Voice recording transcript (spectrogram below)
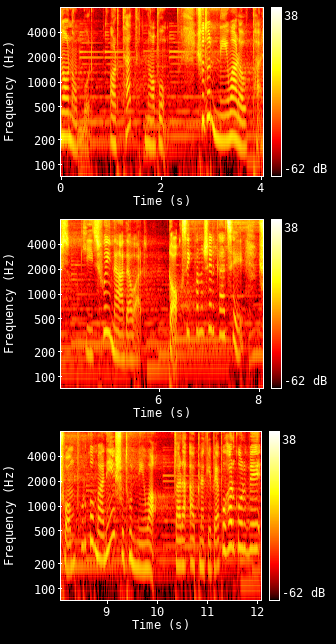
ন নম্বর, অর্থাৎ নবম, শুধু নেওয়ার অভ্যাস, কিছুই না দেওয়ার। টক্সিক মানুষের কাছে সম্পর্ক মানে শুধু নেওয়া। তারা আপনাকে ব্যবহার করবে,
